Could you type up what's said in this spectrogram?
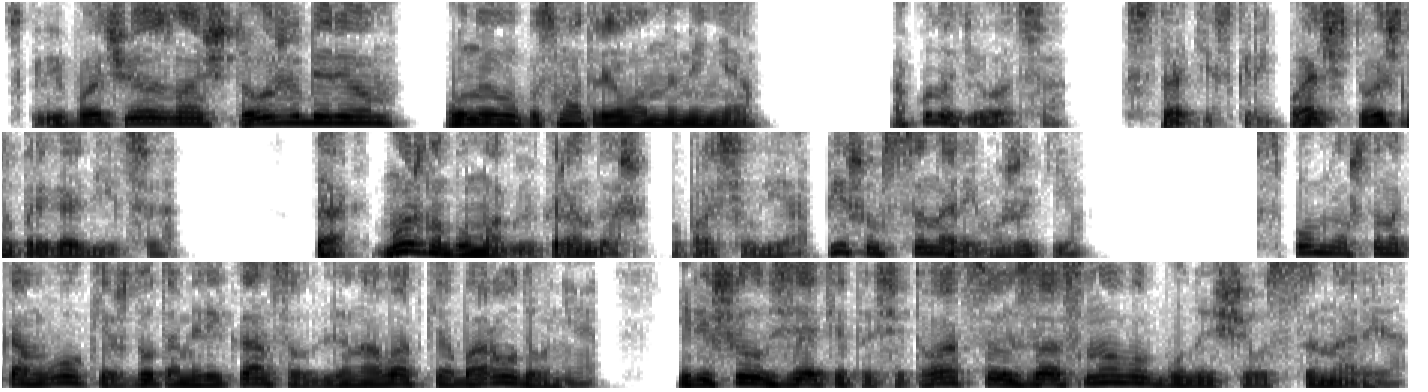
«Скрипача, значит, тоже берем?» — уныло посмотрел он на меня. «А куда деваться? Кстати, скрипач точно пригодится». «Так, можно бумагу и карандаш?» — попросил я. «Пишем сценарий, мужики». Вспомнил, что на Камволке ждут американцев для наладки оборудования, и решил взять эту ситуацию за основу будущего сценария.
